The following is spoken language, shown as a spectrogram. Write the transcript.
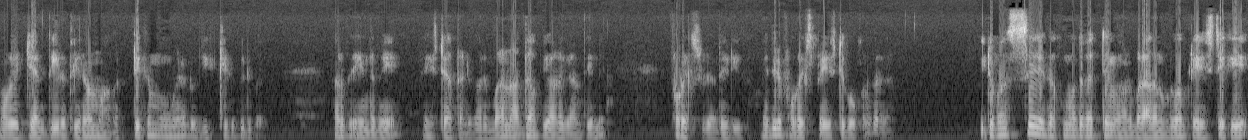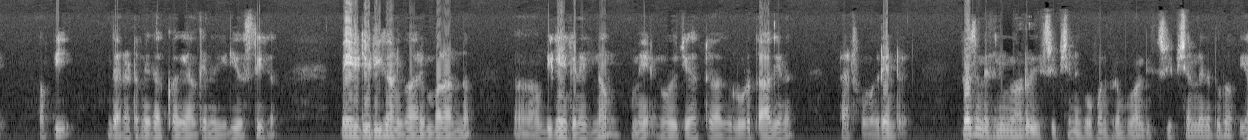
නොලෙජ් එකක් දීලා තියෙනවා මාකට් එක මූව් වෙන ලොජික් එක පිළිබඳ. හරිද? එහෙනම් මේ පේස්ට් එකත් අනිවාර්යයෙන් බලන්න අද අපි ඔයාලට ගන්න තියෙන්නේ forex පිළිබඳ වීඩියෝ. මේ විදිහට forex පේස්ට් එක ඕපන් කරගන්න. ඊට පස්සේ දකුණු අත පැත්තෙන් ඔයාලා බලා ගන්න පුළුවන් පේස්ට් එකේ අපි දැනට මේ දක්වා ගන්න තියෙන වීඩියෝස් ටික. මේ වීඩියෝ ටික අනිවාර්යෙන් බලන්න බිගින කෙනෙක් නම් මේ නොලෙජ් එකත් ඔයාගේ ඔළුවට දාගෙන platform එකට එන්න. ඊට මෙතනින් ඔයාලට ඩිස්ක්‍රිප්ෂන් එක ඕපන් කරන්න පුළුවන්. ඩිස්ක්‍රිප්ෂන් එක තුල අපි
